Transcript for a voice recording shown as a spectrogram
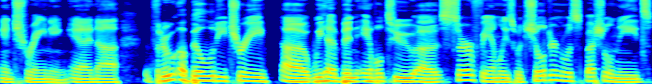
and training. And uh, through Ability Tree, uh, we have been able to uh, serve families with children with special needs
